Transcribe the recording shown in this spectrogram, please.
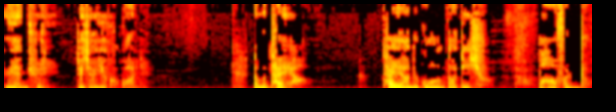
远距离，这叫一个光年。那么太阳，太阳的光到地球八分钟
